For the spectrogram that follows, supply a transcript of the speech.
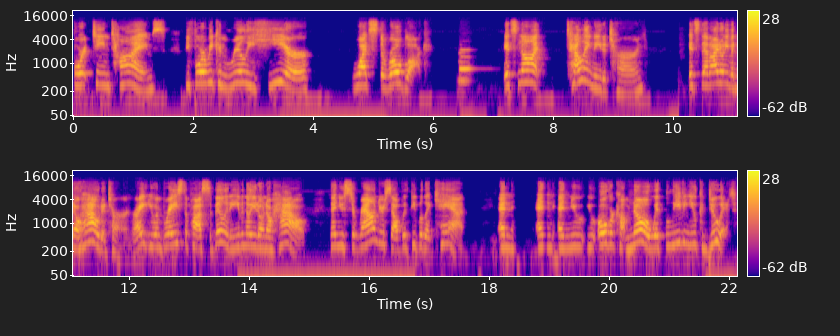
14 times before we can really hear what's the roadblock. It's not telling me to turn, it's that I don't even know how to turn, right? You embrace the possibility even though you don't know how. Then you surround yourself with people that can. And and and you you overcome no with believing you can do it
